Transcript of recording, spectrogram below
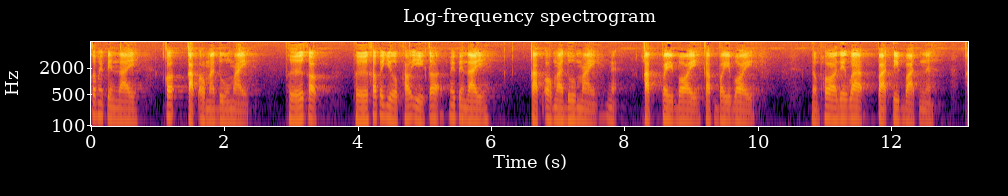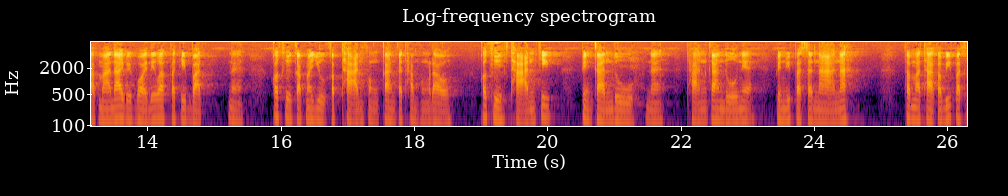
ก็ไม่เป็นไร ก็กลับออกมาดูใหม่ เผลอกับเผลอเข้าไปอยู่กับเขาอีกก็ไม่เป็นไร กลับออกมาดูใหม่เนี่ยกลับไปบ่อยกลับบ่อยๆหลวงพ่อเรียกว่าปฏิบัตินะกลับมาได้บ่อยๆเรียกว่าปฏิบัตินะก็คือกลับมาอยู่กับฐานของการกระทำของเรา ก็คือฐานที่เป็นการดูนะฐานการดูเนี่ยเป็นวิปัสสนานะธรรมถะกับวิปัสส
